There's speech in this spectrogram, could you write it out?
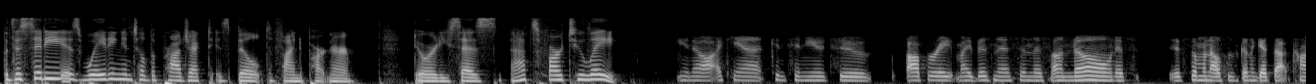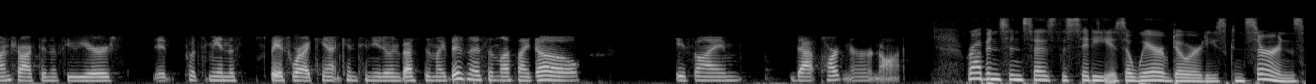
But the city is waiting until the project is built to find a partner. Doherty says that's far too late. You know, I can't continue to operate my business in this unknown if if someone else is going to get that contract in a few years it puts me in this space where I can't continue to invest in my business unless I know if I'm that partner or not. Robinson says the city is aware of Doherty's concerns,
